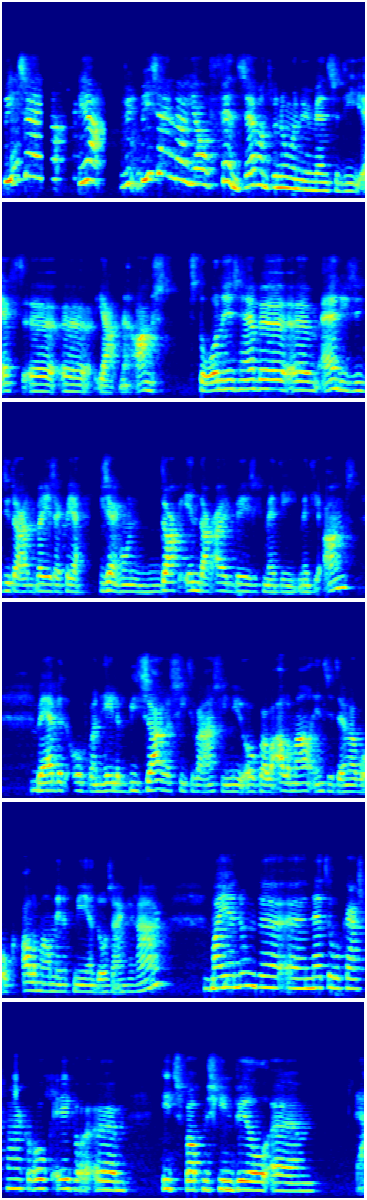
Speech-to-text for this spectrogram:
Wie zijn, nou, ja, wie, wie, zijn nou jouw fans? Hè? Want we noemen nu mensen die echt uh, uh, ja, een angststoornis hebben. Um, hè? Die, die, daar, waar je zegt van ja, die zijn gewoon dag in dag uit bezig met die, met die angst. We hmm. hebben het over een hele bizarre situatie nu ook, waar we allemaal in zitten en waar we ook allemaal min of meer door zijn geraakt. Maar je noemde uh, net door elkaar spraken ook even um, iets wat misschien veel um, ja,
